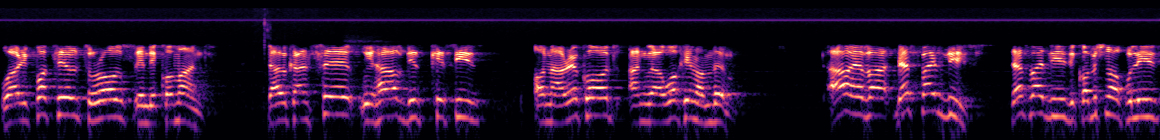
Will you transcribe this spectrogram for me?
were reported to us in the command that we can say we have these cases on our record and we are working on them. However, despite this, despite this, the Commissioner of Police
